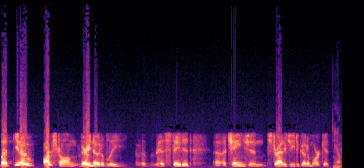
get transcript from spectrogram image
But you know, Armstrong very notably uh, has stated uh, a change in strategy to go to market. Yep.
